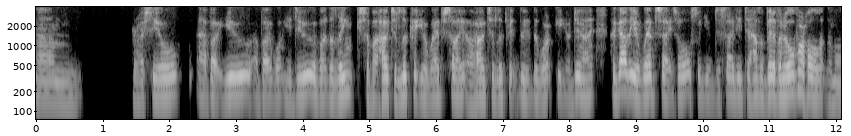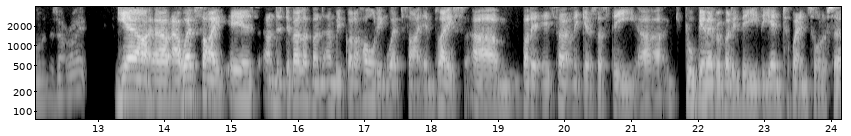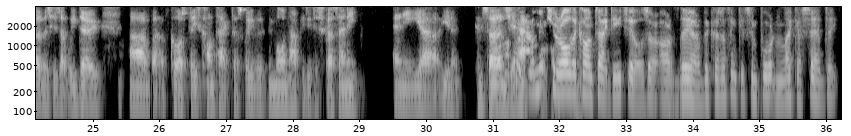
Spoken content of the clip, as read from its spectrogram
um, about you, about what you do, about the links, about how to look at your website or how to look at the, the work that you're doing. I, I gather your website's also, you've decided to have a bit of an overhaul at the moment. Is that right? Yeah, our, our, website is under development and we've got a holding website in place. Um, but it, it, certainly gives us the, uh, will give everybody the, the end to end sort of services that we do. Uh, but of course, please contact us. We would be more than happy to discuss any, any, uh, you know, concerns you have. We'll make sure all the contact details are, are there because I think it's important. Like I said, that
